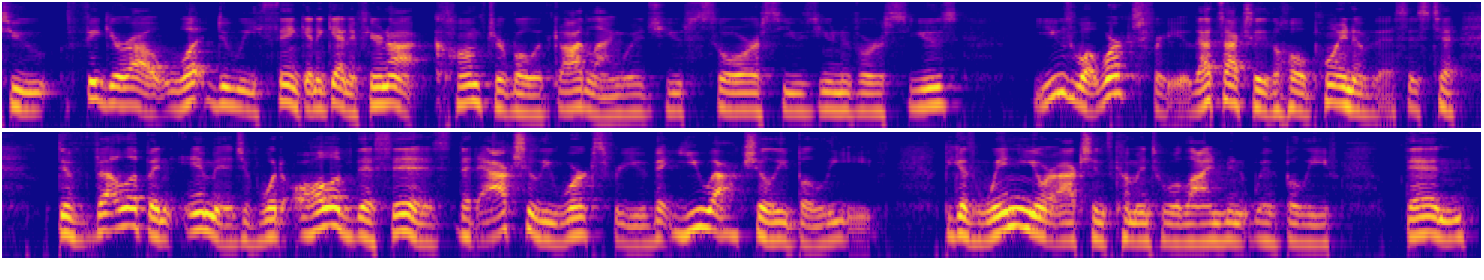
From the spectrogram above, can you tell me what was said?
to figure out what do we think. And again, if you're not comfortable with God language, use source, use universe, use use what works for you. That's actually the whole point of this is to develop an image of what all of this is that actually works for you, that you actually believe. Because when your actions come into alignment with belief, then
